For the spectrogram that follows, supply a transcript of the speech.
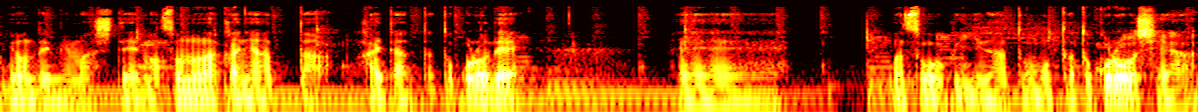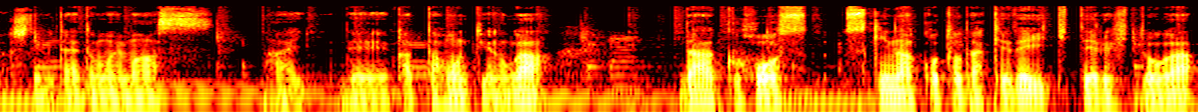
読んでみまして、まあ、その中にあった書いてあったところで、えー、まあ、すごくいいなと思ったところをシェアしてみたいと思います。はい、で買った本っていうのが「ダークホース好きなことだけで生きてる人が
